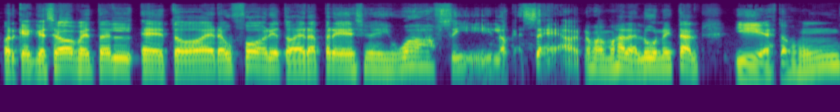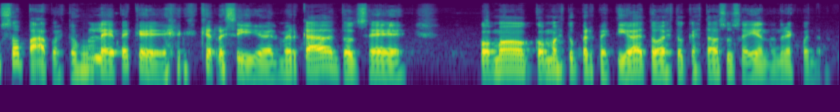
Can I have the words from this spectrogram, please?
porque en ese momento eh, todo era euforia, todo era precio y wow, sí, lo que sea, nos vamos a la luna y tal. Y esto es un sopapo, esto es un lepe que, que recibió el mercado. Entonces, ¿cómo, ¿cómo es tu perspectiva de todo esto que ha estado sucediendo, Andrés? Cuéntanos.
